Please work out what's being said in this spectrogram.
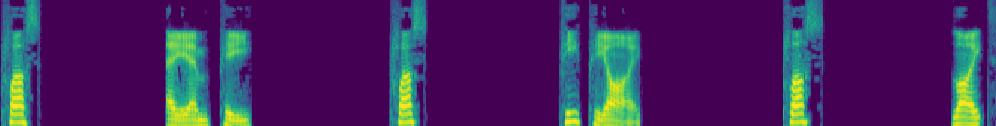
plus AMP plus PPI plus light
